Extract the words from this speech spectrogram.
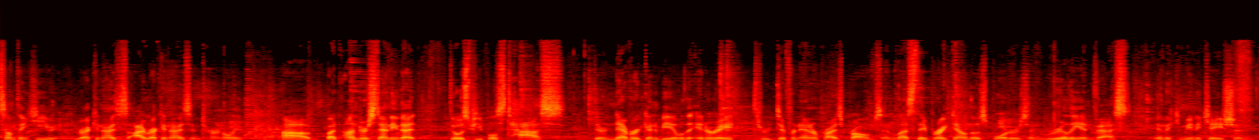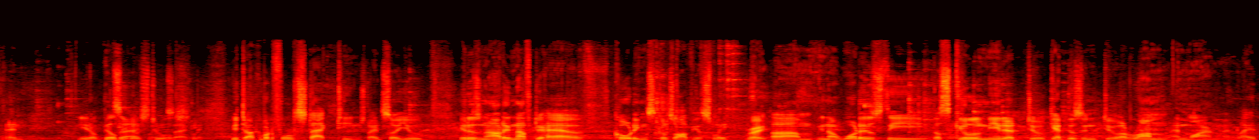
something he recognizes, I recognize internally. Uh, but understanding that those people's tasks, they're never going to be able to iterate through different enterprise problems unless they break down those borders and really invest in the communication and you know building those tools. Exactly. We talk about full stack teams, right? So you, it is not enough to have coding skills, obviously. Right. Um, you know, what is the the skill needed to get this into a run environment, right?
